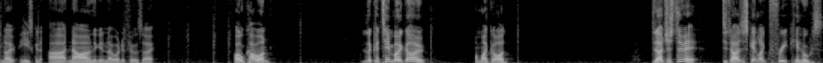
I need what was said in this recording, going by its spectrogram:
no, he's gonna... Ah, uh, now I'm gonna know what it feels like. Oh, come on. Look at Timbo go. Oh my god. Did I just do it? Did I just get like three kills?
